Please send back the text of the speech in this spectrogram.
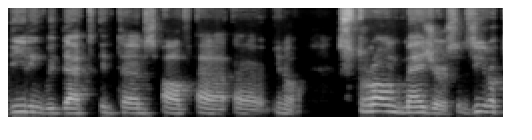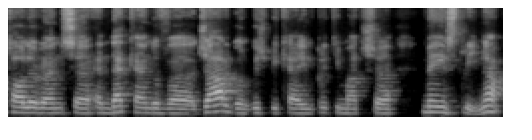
dealing with that in terms of, you know, strong measures, zero tolerance, uh, and that kind of uh, jargon, which became pretty much uh, mainstream. Now,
